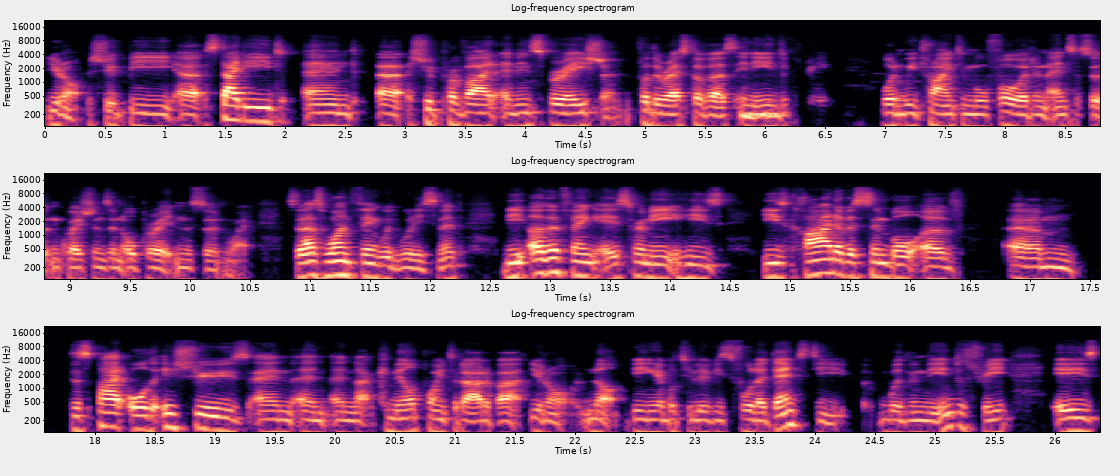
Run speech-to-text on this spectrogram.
you know, should be uh, studied and uh, should provide an inspiration for the rest of us in the mm-hmm. industry when we're trying to move forward and answer certain questions and operate in a certain way. So that's one thing with Willi Smith. The other thing is for me, he's he's kind of a symbol of um, despite all the issues and and and like Camille pointed out about you know not being able to live his full identity within the industry is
